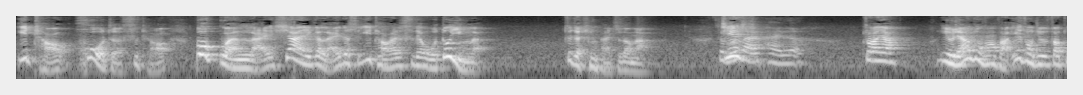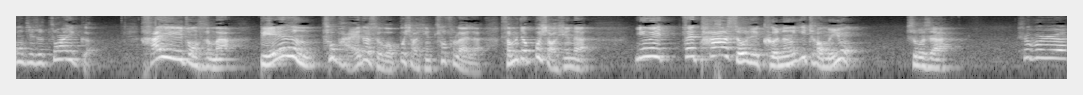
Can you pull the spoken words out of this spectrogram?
一条或者四条，不管来下一个来的是一条还是四条，我都赢了，这叫听牌，知道吗？怎么接来牌的？抓呀，有两种方法，一种就是到中间去抓一个，还有一种是什么？别人出牌的时候不小心出出来了。什么叫不小心呢？因为在他手里可能一条没用，是不是？是不是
